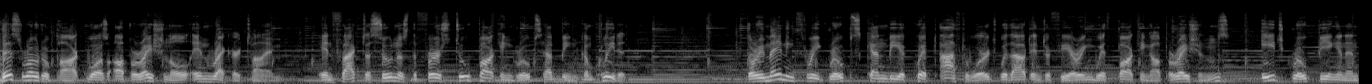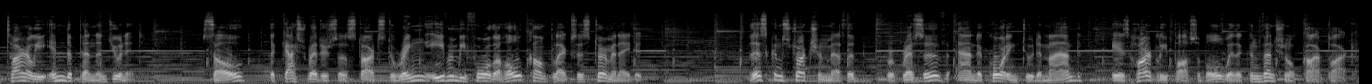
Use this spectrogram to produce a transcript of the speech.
This Rotopark was operational in record time. In fact, as soon as the first two parking groups had been completed. The remaining three groups can be equipped afterwards without interfering with parking operations, each group being an entirely independent unit. So, the cash register starts to ring even before the whole complex is terminated. This construction method, progressive and according to demand, is hardly possible with a conventional car park.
